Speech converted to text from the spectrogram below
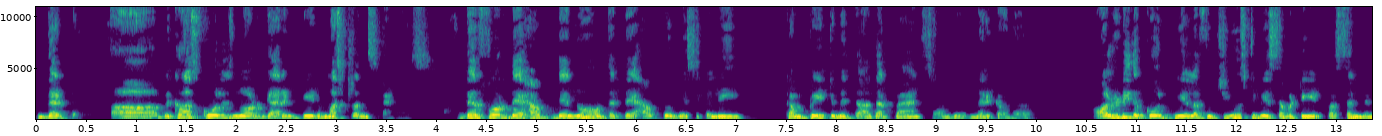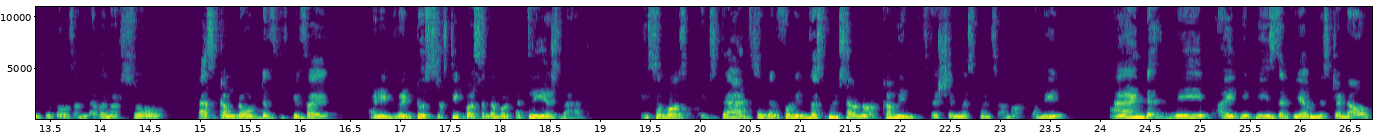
that uh, because coal is not guaranteed must-run status, therefore they have they know that they have to basically compete with the other plants on the merit order. Already the coal PLF, which used to be 78% in 2011 or so, has come down to 55 and it went to 60% about three years back. Suppose it's that. So therefore investments have not come in. Fresh investments have not come in. And the IPPs that we have listed out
